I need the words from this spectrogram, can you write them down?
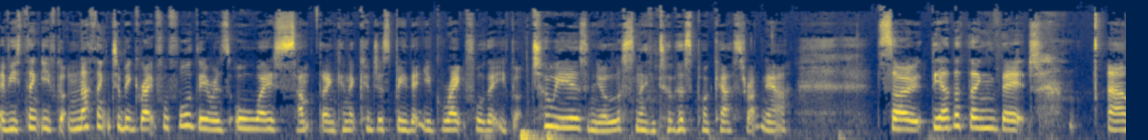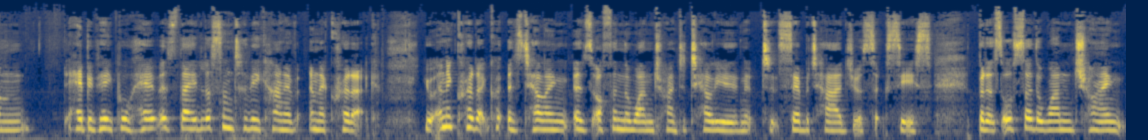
if you think you've got nothing to be grateful for, there is always something. And it could just be that you're grateful that you've got two ears and you're listening to this podcast right now. So, the other thing that um, happy people have is they listen to their kind of inner critic. Your inner critic is telling is often the one trying to tell you to sabotage your success, but it's also the one trying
